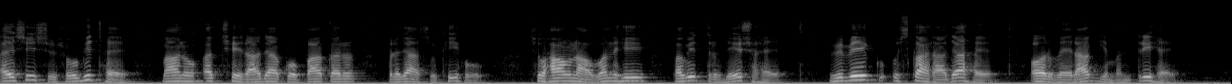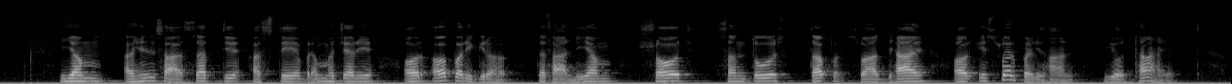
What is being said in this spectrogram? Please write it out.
ऐसी सुशोभित है, मानो अच्छे राजा को पाकर प्रजा सुखी हो। सुहावना वन ही पवित्र देश है। विवेक उसका राजा है और वैराग्य मंत्री है। यम अहिंसा सत्य अस्त्य ब्रह्मचर्य और अपरिग्रह तथा नियम शौच संतोष तप स्वाध्याय और ईश्वर परिधान योद्धा है।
